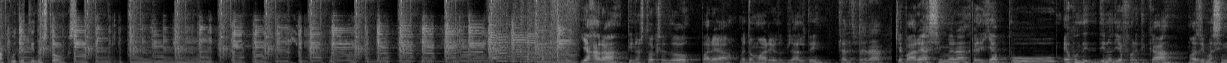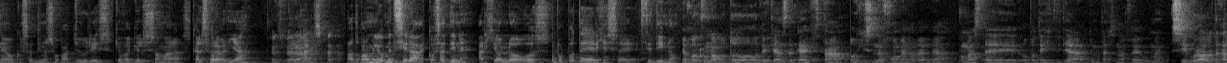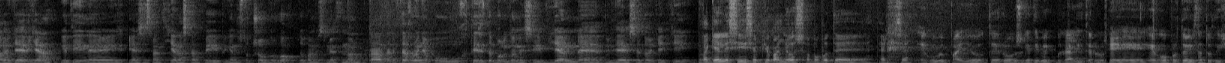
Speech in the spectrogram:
Ακούτε την Stocks, Γεια χαρά, Τίνος Στόξ εδώ, παρέα με τον Μάριο τον Ψάλτη. Καλησπέρα. Και παρέα σήμερα παιδιά που έχουν δει την Τίνο διαφορετικά. Μαζί μας είναι ο Κωνσταντίνος ο Πατζούρης και ο Βαγγέλης ο Σαμαράς. Καλησπέρα, παιδιά. Καλησπέρα. Καλησπέρα. Θα το πάμε λίγο με τη σειρά. Κωνσταντίνε, αρχαιολόγος. Από πότε έρχεσαι στην Τίνο; Εγώ έρχομαι από το 2017, όχι συνεχόμενα βέβαια. Ερχόμαστε όποτε έχει δουλειά και μετά ξαναφεύγουμε. Σίγουρα όλα τα καλοκαίρια, γιατί είναι μια συστηματική ανασκαφή που γίνεται στο Ξόμπουργο, το Πανεπιστήμιο Αθηνών. Τα τελευταία χρόνια που χτίζεται πολύ το νησί, βγαίνουν δουλειές εδώ και εκεί. Βαγγέλη, εσύ είσαι πιο παλιός. Από πότε έρχεσαι; Εγώ είμαι παλιότερος γιατί είμαι μεγαλύτερος. Ε, εγώ πρώτο ήρθα το 2006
